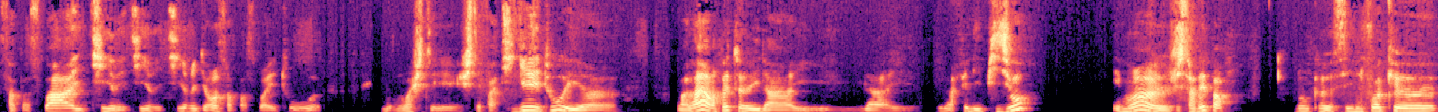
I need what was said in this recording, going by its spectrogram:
Ça passe pas, il tire, il tire, il tire, il dit, oh, ça passe pas et tout. moi, j'étais fatiguée et tout. Et voilà, en fait, il a, il, a, il a fait l'épisio et moi, je savais pas. Donc, c'est une fois que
